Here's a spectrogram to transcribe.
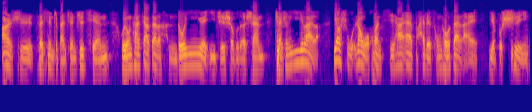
二是，在限制版权之前，我用它下载了很多音乐，一直舍不得删，产生依赖了。要是我让我换其他 app，还得从头再来，也不适应。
